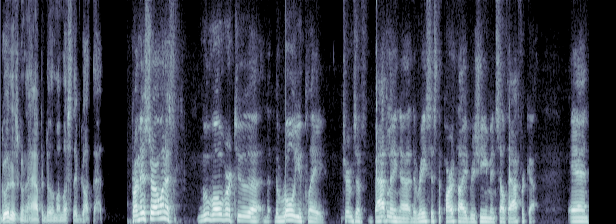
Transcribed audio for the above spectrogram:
good is going to happen to them unless they've got that. Prime Minister, I want to move over to uh, the, role you played in terms of battling uh, the racist apartheid regime in South Africa and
